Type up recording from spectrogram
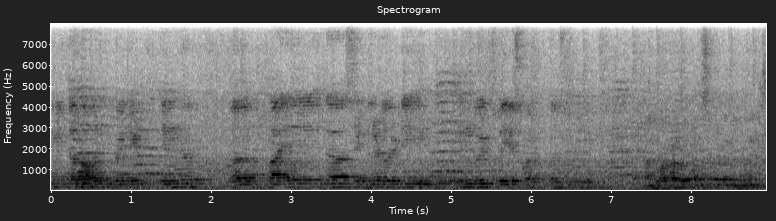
If the power is divided in uh, the central authority into, into its various con- constituents. And what are the constituent units?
